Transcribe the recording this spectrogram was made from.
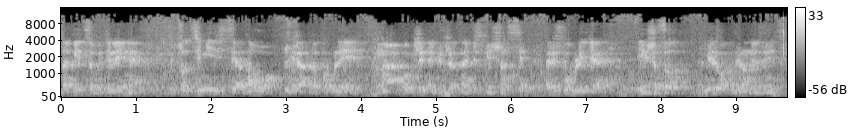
добиться выделения 571 миллиарда рублей на повышение бюджетной обеспеченности республики и 600 миллионов, миллионов, извините,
